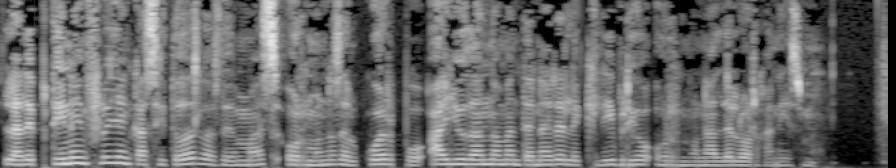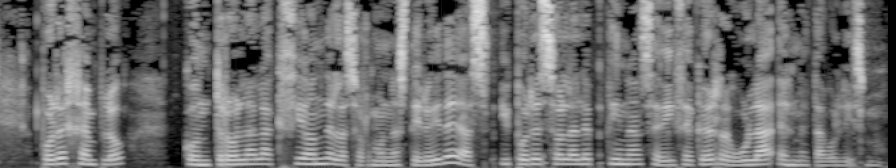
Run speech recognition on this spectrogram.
La leptina influye en casi todas las demás hormonas del cuerpo, ayudando a mantener el equilibrio hormonal del organismo. Por ejemplo, controla la acción de las hormonas tiroideas y por eso la leptina se dice que regula el metabolismo.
